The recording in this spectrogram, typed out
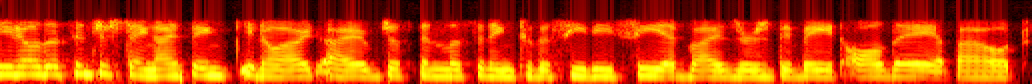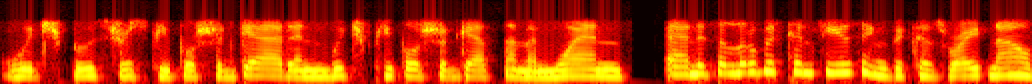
You know, that's interesting. I think, you know, I, I've just been listening to the CDC advisors debate all day about which boosters people should get and which people should get them and when. And it's a little bit confusing because right now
